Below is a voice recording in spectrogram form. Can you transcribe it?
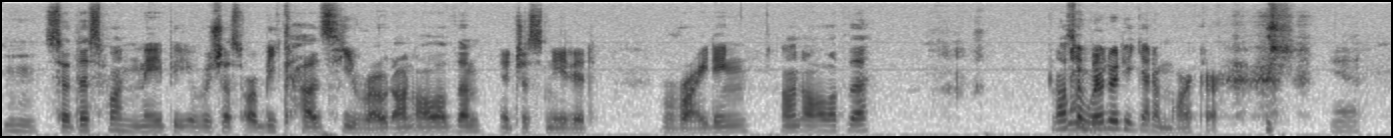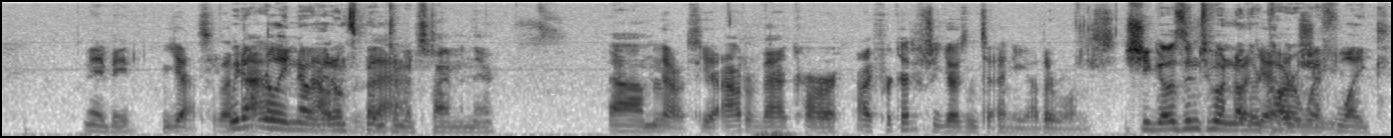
Mhm. So this one maybe it was just, or because he wrote on all of them, it just needed writing on all of the. And also, where did he get a marker? yeah, maybe yeah, so we don't out- really know. They don't spend too much time in there. Um, No, so yeah, out of that car, I forget if she goes into any other ones. She goes into another yeah, car with she- like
